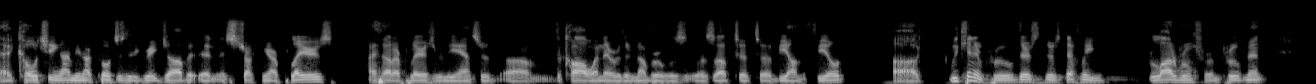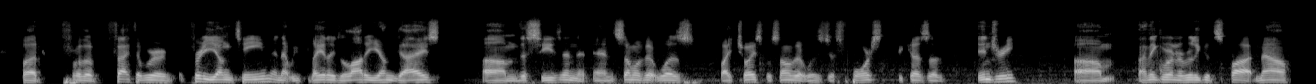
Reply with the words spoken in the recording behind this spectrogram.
at coaching. I mean, our coaches did a great job at, at instructing our players I thought our players really answered um, the call whenever their number was was up to, to be on the field. Uh, we can improve. There's there's definitely a lot of room for improvement, but for the fact that we're a pretty young team and that we played a lot of young guys um, this season, and some of it was by choice, but some of it was just forced because of injury. Um, I think we're in a really good spot now.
